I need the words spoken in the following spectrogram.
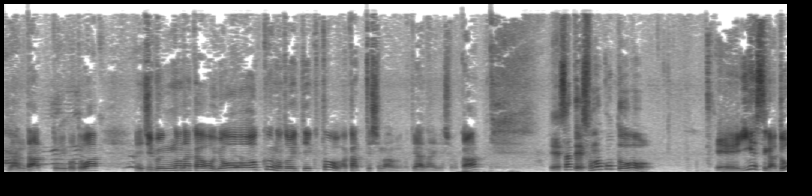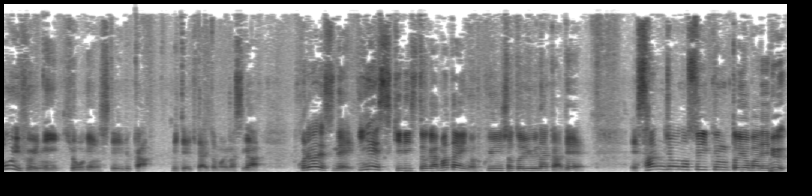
なんだということは自分の中をよーく覗いていくと分かってしまうのではないでしょうか、えーさてそのことを、えーイエスがどういうふうに表現しているか見ていきたいと思いますがこれはですねイエス・キリストがマタイの福音書という中でえ三条の水訓と呼ばれる、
